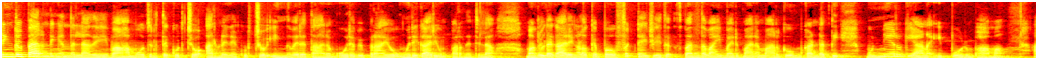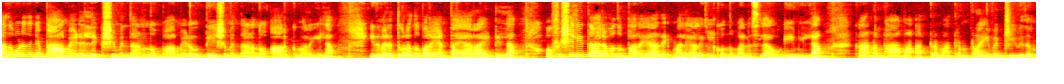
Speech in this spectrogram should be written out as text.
സിംഗിൾ പാരന്റിംഗ് എന്നല്ലാതെ വിവാഹമോചനത്തെക്കുറിച്ചോ അരുണിനെക്കുറിച്ചോ ഇന്ന് വരെ താരം ഒരഭിപ്രായവും ഒരു കാര്യവും പറഞ്ഞിട്ടില്ല. മകളുടെ കാര്യങ്ങളൊക്കെ പെർഫെക്റ്റായി ചെയ്ത് സ്വന്തമായി വരുമാന മാർഗവും കണ്ടെത്തി മുന്നേറുകയാണ് ഇപ്പോഴും ഭാമ. അതുകൊണ്ട് തന്നെ ഭാമയുടെ ലക്ഷ്യം എന്താണെന്നോ ഭാമയുടെ ഉദ്ദേശം എന്താണെന്നോ ആർക്കും അറിയില്ല. ഇതുവരെ തുറന്നു പറയാൻ തയ്യാറായിട്ടില്ല. ഒഫീഷ്യലി താരമൊന്നും പറയാതെ മലയാളികൾക്കൊന്നും മനസ്സിലാവുകയുമില്ല. കാരണം ഭാമ അത്രമാത്രം പ്രൈവറ്റ് ജീവിതം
